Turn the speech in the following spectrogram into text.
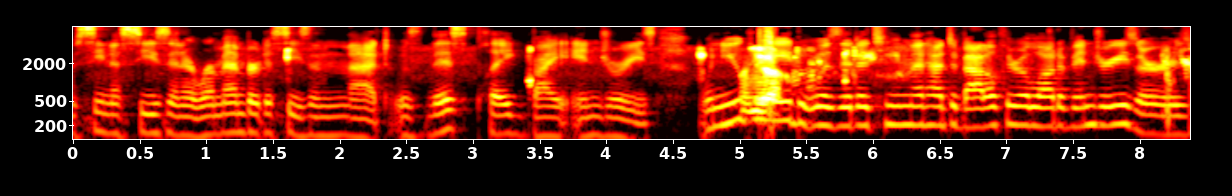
seen a season or remembered a season that was this plagued by injuries. When you Yeah. played, was it a team that had to battle through a lot of injuries, or is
